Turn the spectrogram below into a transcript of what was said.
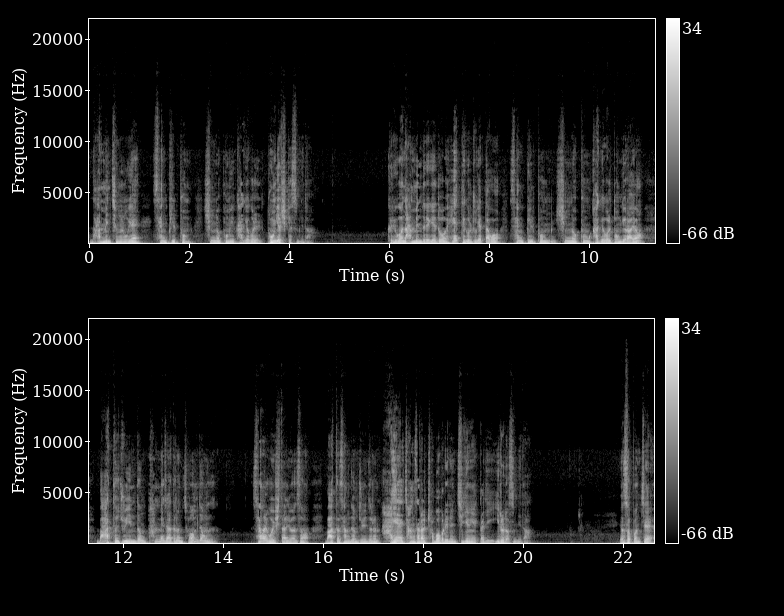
난민층을 위해 생필품, 식료품의 가격을 동결시켰습니다. 그리고 난민들에게도 혜택을 주겠다고 생필품, 식료품 가격을 동결하여 마트 주인 등 판매자들은 점점 생활고에 시달리면서 마트 상점 주인들은 아예 장사를 접어버리는 지경에까지 이르렀습니다. 여섯 번째,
